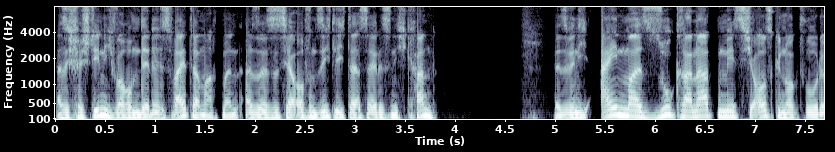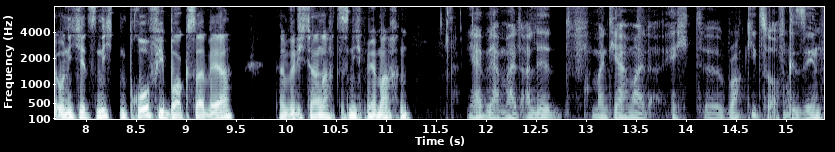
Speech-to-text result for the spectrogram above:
Also ich verstehe nicht, warum der das weitermacht. Man, also es ist ja offensichtlich, dass er das nicht kann. Also wenn ich einmal so granatenmäßig ausgenockt wurde und ich jetzt nicht ein Profiboxer wäre, dann würde ich danach das nicht mehr machen. Ja, wir haben halt alle, manche haben halt echt äh, Rocky zu oft gesehen.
